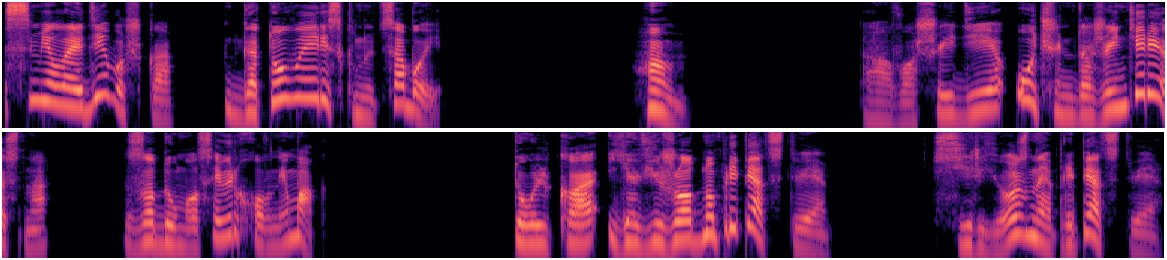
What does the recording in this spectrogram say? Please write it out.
смелая девушка, готовая рискнуть собой. Хм. А ваша идея очень даже интересна, задумался Верховный маг. Только я вижу одно препятствие. Серьезное препятствие.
